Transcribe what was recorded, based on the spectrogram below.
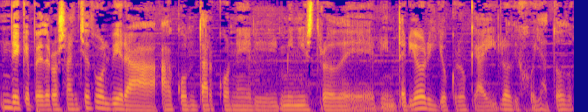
de que Pedro Sánchez volviera a contar con el ministro del Interior y yo creo que ahí lo dijo ya todo.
